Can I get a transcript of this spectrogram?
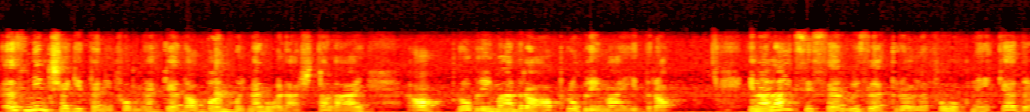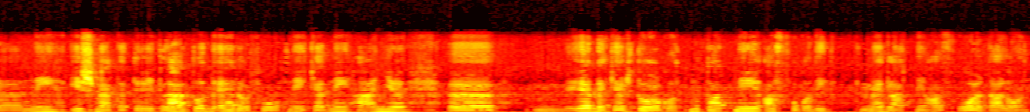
Ez mind segíteni fog neked abban, hogy megoldást találj a problémádra, a problémáidra. Én a Lightsysel üzletről fogok néked né, ismertetőit látod, erről fogok néked néhány ö, érdekes dolgot mutatni, azt fogod itt meglátni az oldalon.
